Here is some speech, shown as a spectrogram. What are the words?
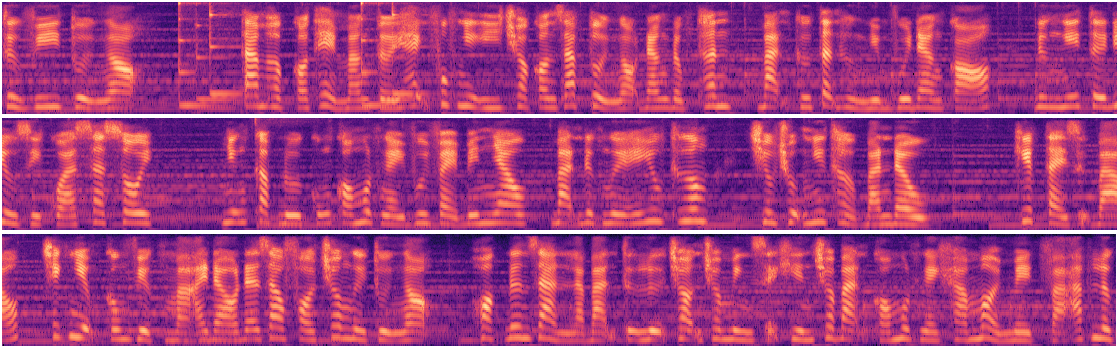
Tử vi tuổi Ngọ. Tam hợp có thể mang tới hạnh phúc như ý cho con giáp tuổi Ngọ đang độc thân, bạn cứ tận hưởng niềm vui đang có, đừng nghĩ tới điều gì quá xa xôi. Những cặp đôi cũng có một ngày vui vẻ bên nhau, bạn được người ấy yêu thương, chiều chuộng như thở ban đầu. Kiếp tài dự báo, trách nhiệm công việc mà ai đó đã giao phó cho người tuổi Ngọ, hoặc đơn giản là bạn tự lựa chọn cho mình sẽ khiến cho bạn có một ngày khá mỏi mệt và áp lực.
